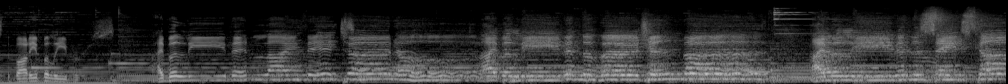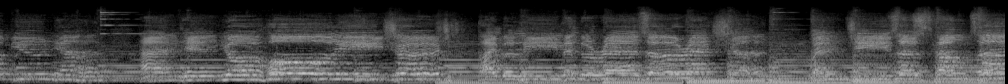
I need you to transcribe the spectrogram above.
the body of believers. I believe in life eternal. I believe in the virgin birth. I believe in the saints' communion and in your holy church. I believe in the resurrection when Jesus comes again.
